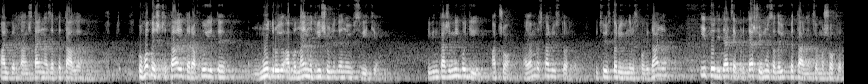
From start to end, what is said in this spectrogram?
Альберта Einштейна запитали, кого ви вважаєте, рахуєте мудрою або наймудрішою людиною в світі? І він каже, мій водій, а що? А я вам розкажу історію. І цю історію він розповідає. І тут йдеться про те, що йому задають питання цьому шоферу.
